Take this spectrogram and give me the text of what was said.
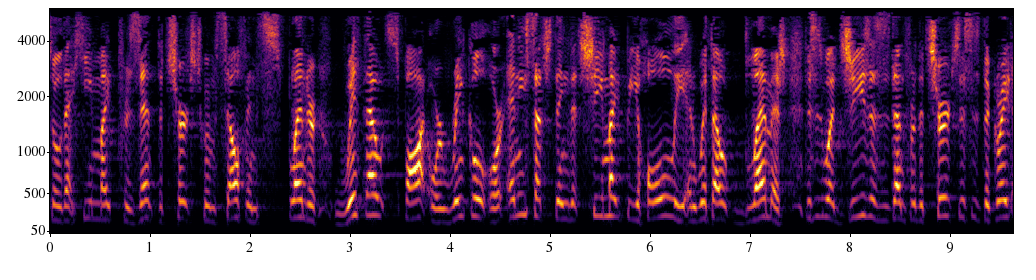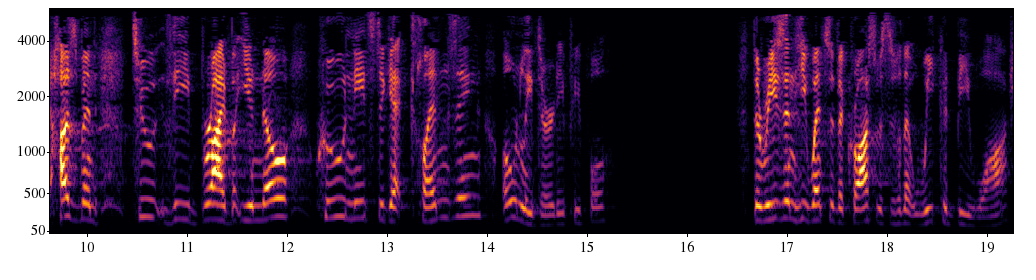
so that he might present the church to himself in splendor, without spot or wrinkle or any such thing, that she might be holy and without blemish. This is what Jesus has done for the church. This is the great husband to the bride. But you know who needs to get cleansing? Only dirty people. The reason he went to the cross was so that we could be washed.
